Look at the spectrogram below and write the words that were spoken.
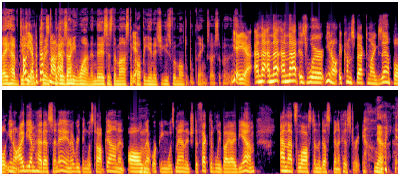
they have digital oh, yeah, but that's twins, not but there's only one, and theirs is the master yeah. copy, and it's used for multiple things, I suppose. Yeah, yeah, and that and that and that is where you know it comes back to my example. You know, IBM had SNA, and everything was top down, and all hmm. networking was managed effectively by IBM and that's lost in the dustbin of history. Yeah. you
